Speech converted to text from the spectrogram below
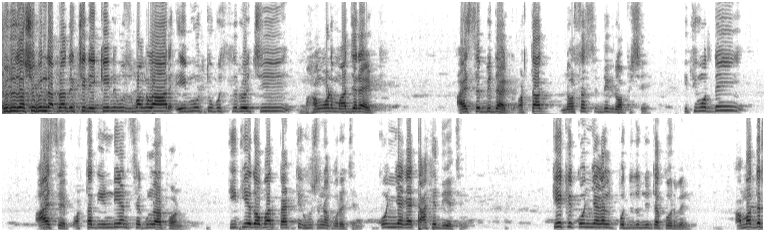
শুধু দর্শকবৃন্দ, আপনারা দেখছেন একে নিউজ বাংলার। এই মুহূর্তে উপস্থিত রয়েছি ভাঙড় মাজারাইট আইএসএফ বিধায়ক, অর্থাৎ নসাদ সিদ্দিকের অফিসে। ইতিমধ্যেই আইএসএফ, অর্থাৎ ইন্ডিয়ান সেকুলার ফ্রন্ট, তৃতীয় দফার প্রার্থী ঘোষণা করেছেন। কোন জায়গায় কাকে দিয়েছেন? কে কে কোন জায়গায় প্রতিদ্বন্দ্বিতা করবেন? আমাদের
